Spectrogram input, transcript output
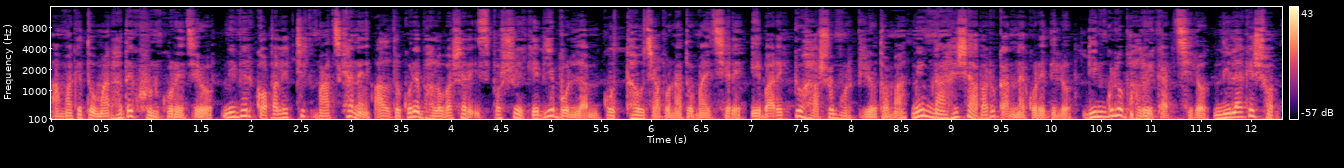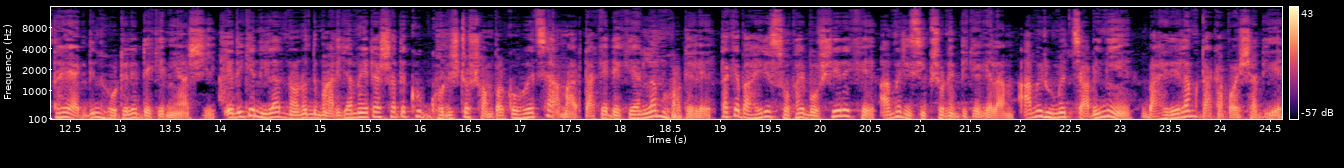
আমাকে তোমার হাতে খুন করে যেও মিমের কপালের ঠিক মাঝখানে আলতো করে ভালোবাসার স্পর্শ এঁকে দিয়ে বললাম, কোথাও যাব না তোমায় ছেড়ে। এবার একটু হাসো মোর প্রিয়তমা। মিম না হেসে আবারও কান্না করে দিল। দিনগুলো ভালোই কাটছিল। নীলাকে সপ্তাহে একদিন হোটেলে ডেকে নিয়ে আসি। এদিকে নীলার ননদ মারিয়া মেয়েটার সাথে খুব ঘনিষ্ঠ সম্পর্ক হয়েছে আমার। তাকে ডেকে আনলাম হোটেলে। তাকে বাহিরে সোফায় বসিয়ে রেখে আমি রিসিপশনের দিকে গেলাম। আমি রুমের চাবি নিয়ে বাইরে এলাম টাকা পয়সা দিয়ে।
